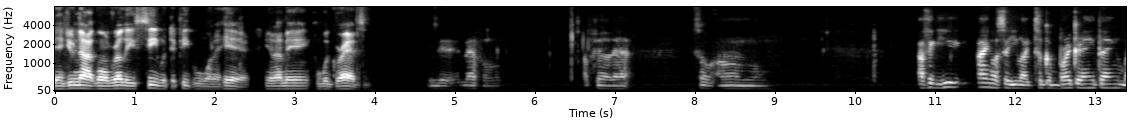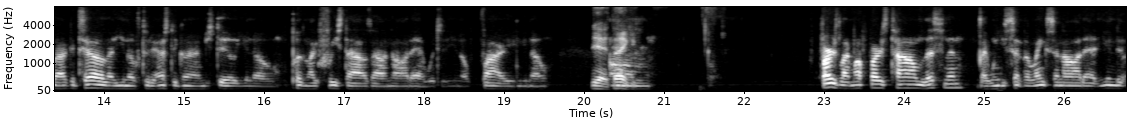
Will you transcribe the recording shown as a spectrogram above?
then you're not gonna really see what the people want to hear. You know what I mean? What grabs them. Yeah, definitely. I feel that. So, um, I think you. I ain't gonna say you like took a break or anything, but I could tell like you know through the Instagram you still you know putting like freestyles out and all that, which is you know fire. You know. Yeah. Thank um, you. First, like my first time listening, like when you sent the links and all that, you knew.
